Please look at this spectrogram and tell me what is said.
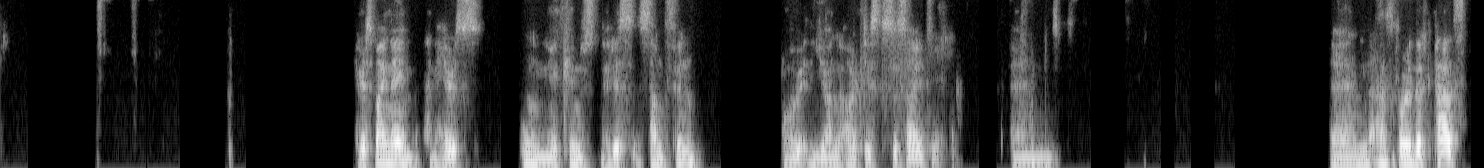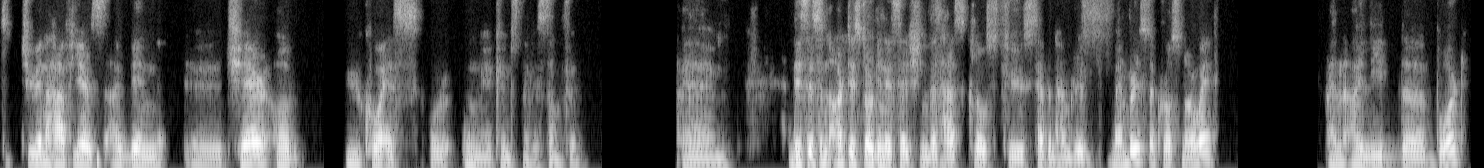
Here's my name, and here's Unge Kunstneres Samfunn, or Young Artist Society. And and as for the past two and a half years, I've been uh, chair of UKS, or Unge Kunstneres Samfunn. Um, this is an artist organization that has close to 700 members across Norway. And I lead the board,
